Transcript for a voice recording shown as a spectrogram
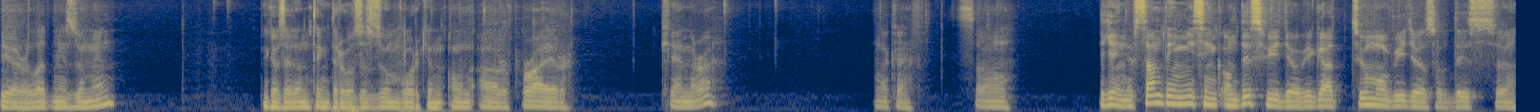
here. Let me zoom in because I don't think there was a zoom working on our prior camera. Okay, so again, if something missing on this video, we got two more videos of this uh,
